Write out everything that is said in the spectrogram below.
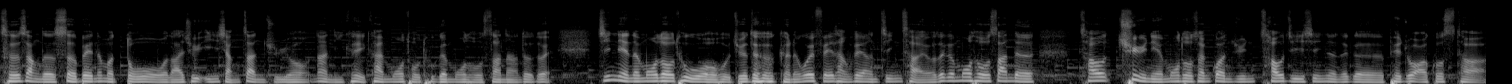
车上的设备那么多，我来去影响战局哦，那你可以看 Moto2 跟 Moto3 啊，对不对？今年的 Moto2 哦，我觉得可能会非常非常精彩哦。这个 Moto3 的超去年 Moto3 冠军超级新的这个 Pedro Acosta。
